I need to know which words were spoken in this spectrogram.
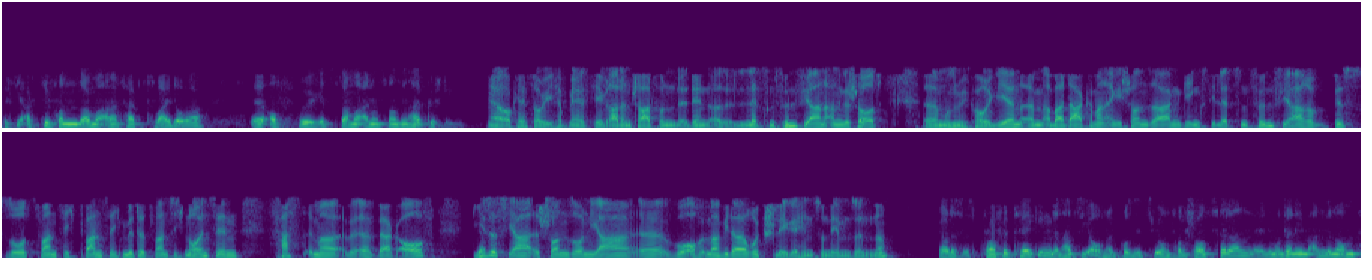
ist die Aktie von, sagen wir, anderthalb, zwei Dollar äh, auf jetzt, sagen wir, 21,5 gestiegen. Ja, okay, sorry, ich habe mir jetzt hier gerade einen Chart von den letzten fünf Jahren angeschaut äh, muss ich mich korrigieren. Ähm, aber da kann man eigentlich schon sagen, ging es die letzten fünf Jahre bis so 2020, Mitte 2019 fast immer äh, bergauf. Dieses ja. Jahr ist schon so ein Jahr, äh, wo auch immer wieder Rückschläge hinzunehmen sind, ne? Ja, das ist Profit-Taking. Dann hat sich auch eine Position von Shortsellern äh, dem Unternehmen angenommen.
